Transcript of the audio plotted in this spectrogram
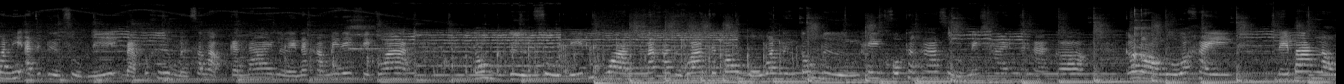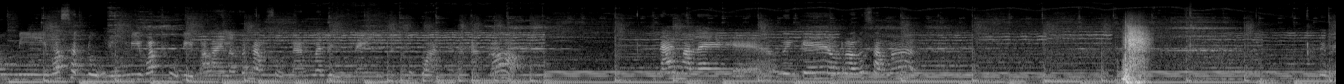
วันนี้อาจจะดื่มสูตรนี้แบบก็คือเหมือนสลับกันได้เลยนะคะ ไม่ได้ฟิกว่าต้องดื่มสูตรนี้ทุกวันนะคะ หรือว่าจะต้องโหวันหนึ่งต้องดื่มให้ครบทั้ง 5 สูตรไม่ใช่นะคะ ก็ก็ลองดูว่าใครในบ้านเรามีวัสดุหรือมีวัตถุดิบอะไรเราก็ มาแล้วหนึ่งแก้วเราก็สามารถดื่มใน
